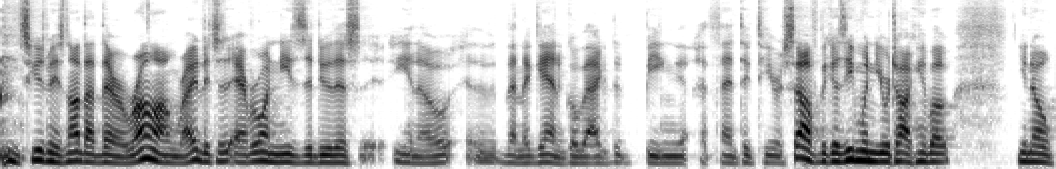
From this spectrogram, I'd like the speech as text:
excuse me it's not that they're wrong right it's just everyone needs to do this you know then again go back to being authentic to yourself because even when you were talking about you know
